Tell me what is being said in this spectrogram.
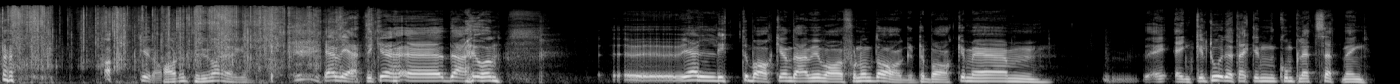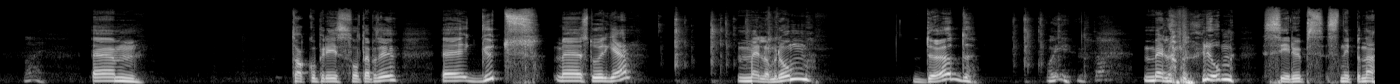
pakker opp. Har du trua, Jørgen? Jeg vet ikke. eh, Det er jo en Vi er litt tilbake igjen der vi var for noen dager tilbake med mm, enkeltord. Dette er ikke en komplett setning. Um, pris, holdt jeg på å si. Uh, Guds med stor G. Mellomrom. Død. Oi. Mellomrom. Sirupssnippene.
